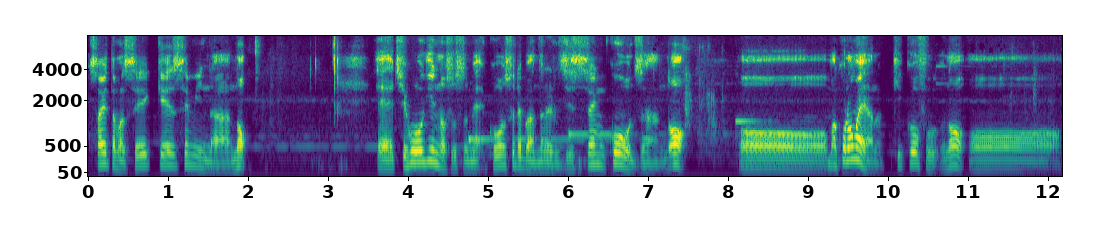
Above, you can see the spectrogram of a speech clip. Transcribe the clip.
埼玉政経セミナーの、えー、地方議員の勧め、こうすればなれる実践講座の、おまあ、この前あの、キックオフの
